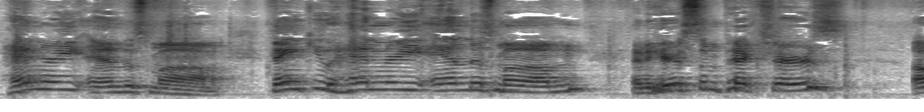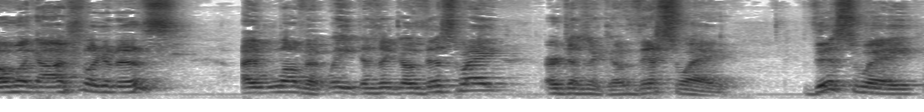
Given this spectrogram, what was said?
Henry and his mom. Thank you, Henry and his mom. And here's some pictures. Oh my gosh, look at this. I love it. Wait, does it go this way or does it go this way? This way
